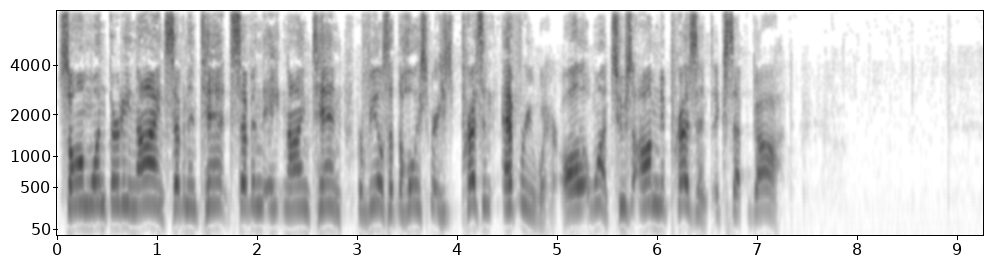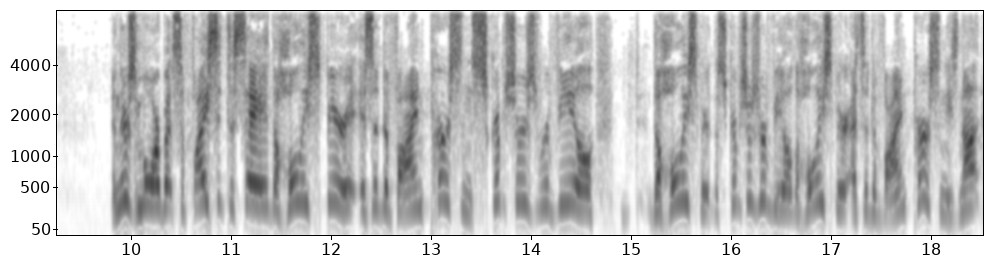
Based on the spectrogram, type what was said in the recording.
Psalm 139, 7 and 10, 7, 8, 9, 10 reveals that the Holy Spirit, He's present everywhere, all at once. Who's omnipresent except God? And there's more, but suffice it to say, the Holy Spirit is a divine person. Scriptures reveal the Holy Spirit, the scriptures reveal the Holy Spirit as a divine person. He's not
